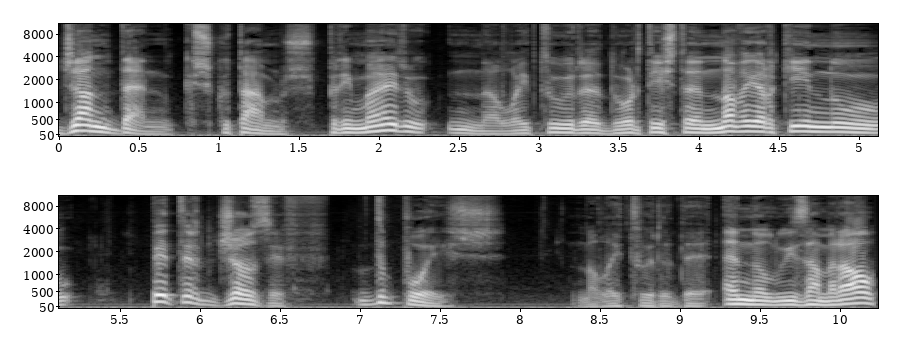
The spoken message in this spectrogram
John Donne, que escutamos primeiro na leitura do artista nova-iorquino Peter Joseph, depois na leitura de Ana Luísa Amaral,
